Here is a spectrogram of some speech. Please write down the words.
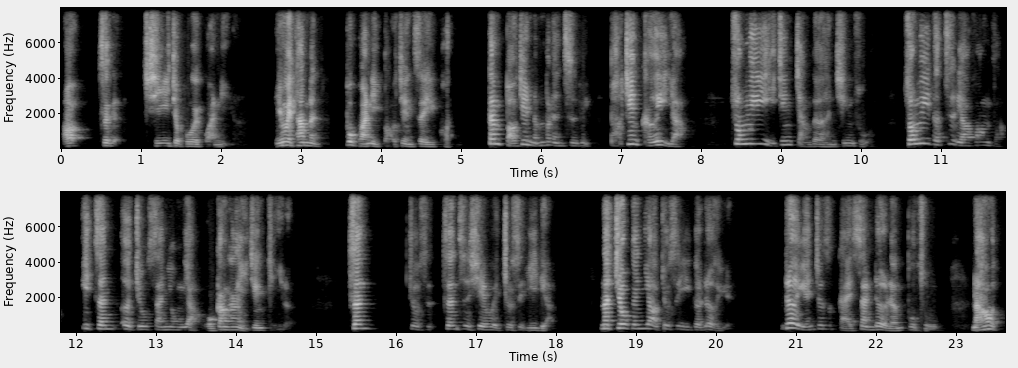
哦，这个西医就不会管你了，因为他们不管你保健这一块。但保健能不能治病？保健可以呀，中医已经讲得很清楚。中医的治疗方法，一针、二灸、三用药，我刚刚已经提了。针就是针治穴位，就是医疗；那灸跟药就是一个热源，热源就是改善热能不足，然后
